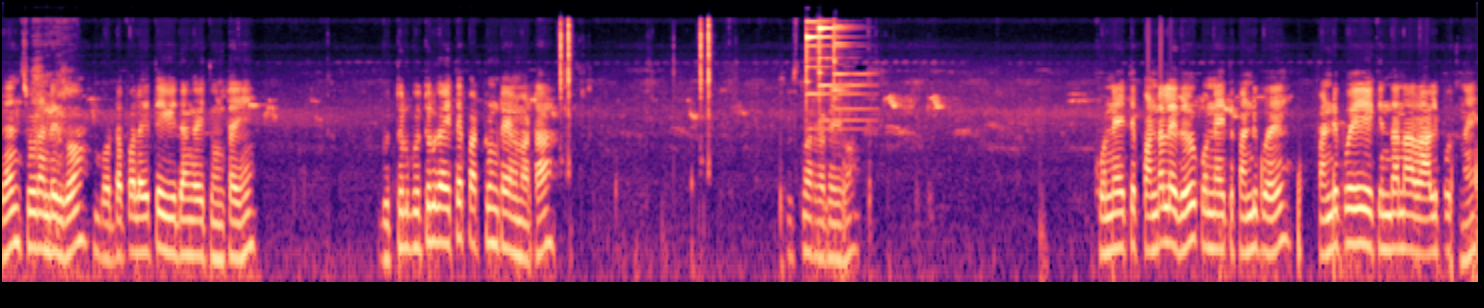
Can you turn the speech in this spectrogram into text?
ఫ్రెండ్స్ చూడండి ఇదిగో బొడ్డపాలు అయితే ఈ విధంగా అయితే ఉంటాయి. గుత్తులు గుత్తులుగా అయితే పట్టు ఉంటాయి అనమాట చూస్తున్నారు కదా ఇదిగో. కొన్ని అయితే పండలేదు కొన్ని అయితే పండిపోయాయి. పండిపోయి కింద రాలిపోతున్నాయి.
